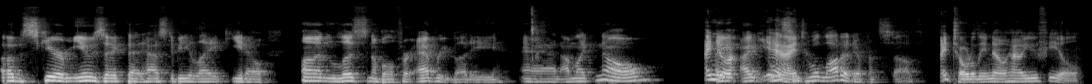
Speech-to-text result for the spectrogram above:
obscure music that has to be like you know unlistenable for everybody and i'm like no I know. I, I yeah, listen I, to a lot of different stuff. I totally know how you feel.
